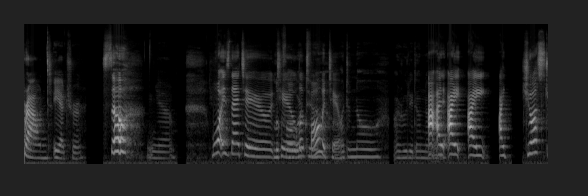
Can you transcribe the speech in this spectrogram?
around. Yeah, true. So, Yeah. what is there to Look to forward look to. forward to? I don't know. I really don't know. I, I, I, I just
